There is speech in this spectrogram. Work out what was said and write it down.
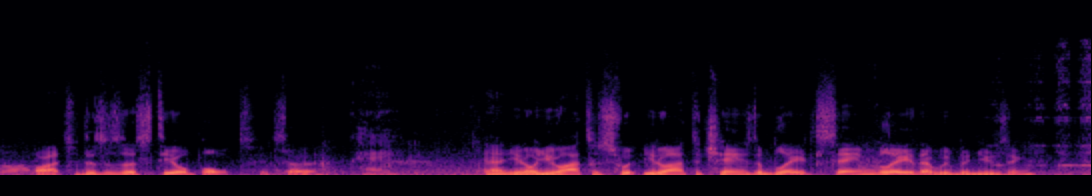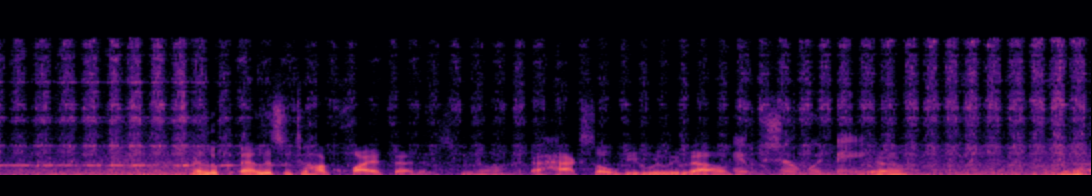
All right. So this is a steel bolt. It's a, Okay. and you know, you don't have to you don't have to change the blade. Same blade that we've been using. And look and listen to how quiet that is. You know, a hacksaw would be really loud. It sure would be. Yeah. Yeah.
